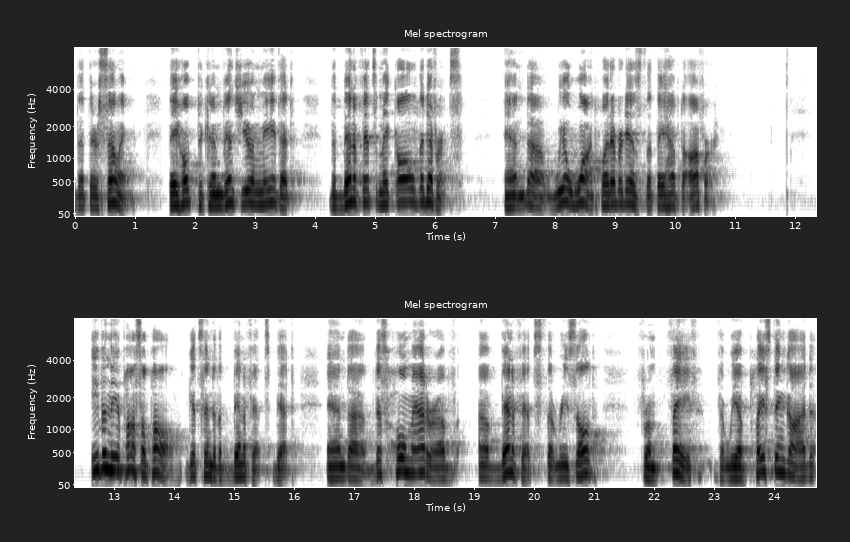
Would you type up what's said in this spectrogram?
that they're selling. They hope to convince you and me that the benefits make all the difference, and uh, we'll want whatever it is that they have to offer. Even the Apostle Paul gets into the benefits bit. And uh, this whole matter of, of benefits that result from faith that we have placed in God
